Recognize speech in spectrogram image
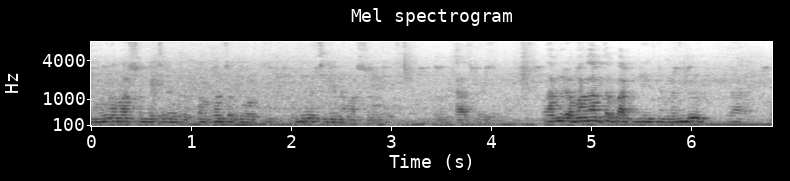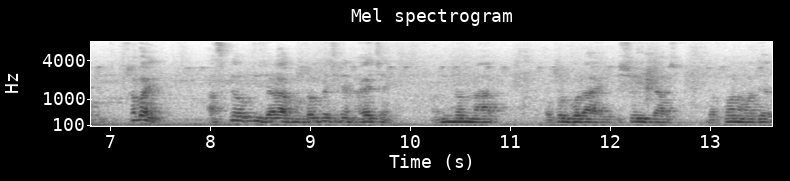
মনু আমার সঙ্গে ছিলেন, কঙ্কন চক্রবর্তী, উনিও ছিলেন আমার সঙ্গে কাজ করেছেন আমি রমাকান্ত পাটনি মঞ্জু সবাই, আজকে অবধি যারা মণ্ডল প্রেসিডেন্ট হয়েছেন অরিন্দম নাথ অপূর্ব রায়, বিশ্বজিৎ দাস, বর্তমান আমাদের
